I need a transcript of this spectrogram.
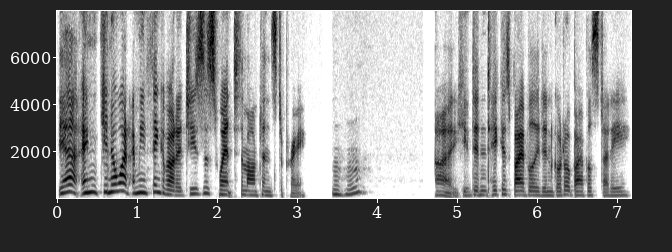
Yeah. And you know what? I mean, think about it. Jesus went to the mountains to pray. Mm-hmm. Uh, he didn't take his Bible, he didn't go to a Bible study.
